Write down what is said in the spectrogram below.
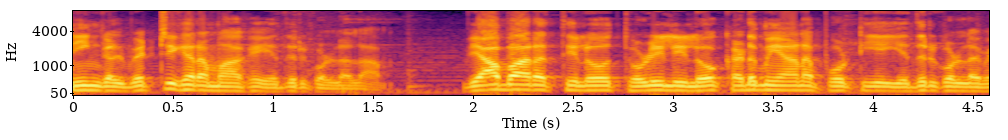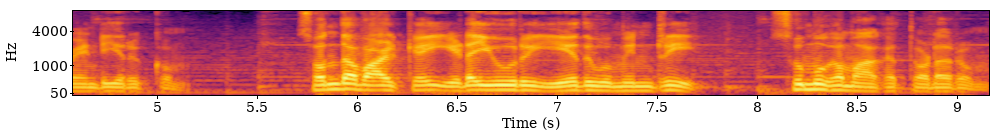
நீங்கள் வெற்றிகரமாக எதிர்கொள்ளலாம். வியாபாரத்திலோ தொழிலிலோ கடுமையான போட்டியை எதிர்கொள்ள வேண்டியிருக்கும். சொந்த வாழ்க்கை இடையூறு ஏதுவுமின்றி சுமூகமாக தொடரும்.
